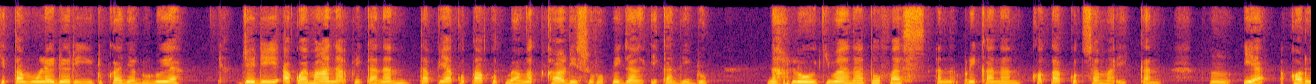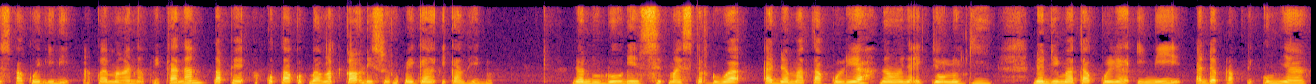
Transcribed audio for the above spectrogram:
Kita mulai dari dukanya dulu ya. Jadi aku emang anak perikanan, tapi aku takut banget kalau disuruh pegang ikan hidup. Nah lo gimana tuh Fas, anak perikanan kok takut sama ikan? Hmm, iya, aku harus akuin ini. Aku emang anak perikanan, tapi aku takut banget kalau disuruh pegang ikan hidup. Dan dulu di semester 2 ada mata kuliah namanya iktologi dan di mata kuliah ini ada praktikumnya.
